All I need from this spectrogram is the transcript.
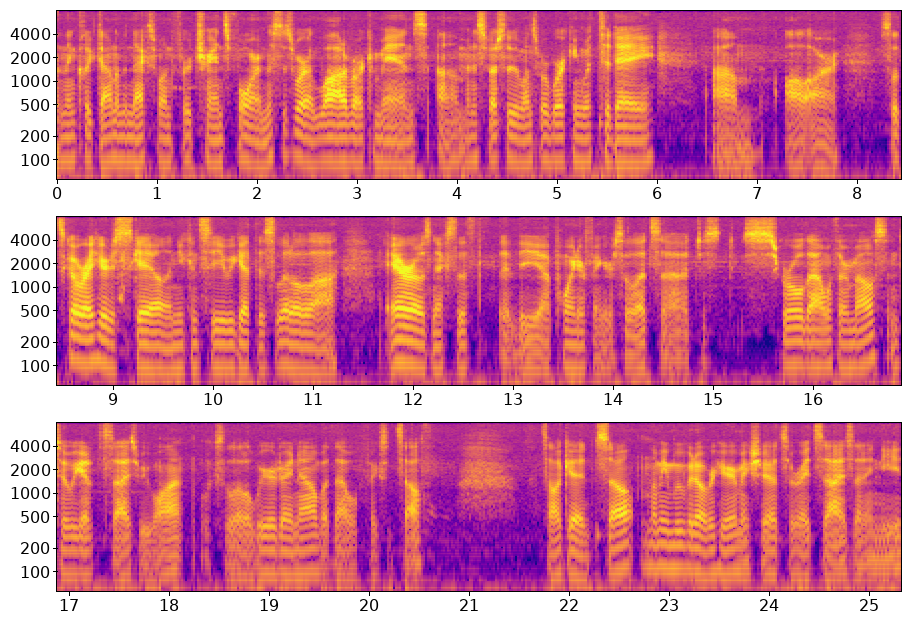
and then click down on the next one for transform. This is where a lot of our commands, um, and especially the ones we're working with today, um, all are. So let's go right here to scale and you can see we get this little uh, arrows next to the, th the uh, pointer finger. So let's uh, just scroll down with our mouse until we get the size we want. Looks a little weird right now, but that will fix itself. It's all good. So let me move it over here, make sure it's the right size that I need.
